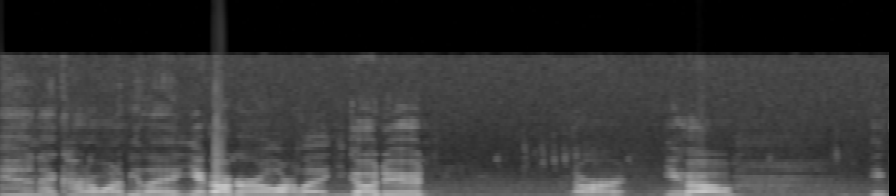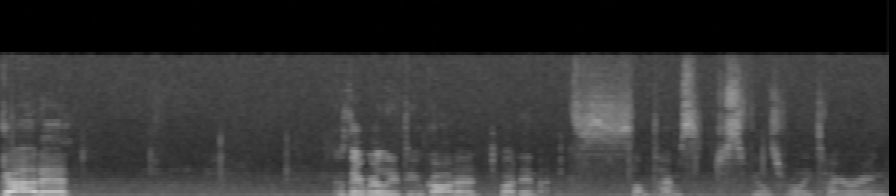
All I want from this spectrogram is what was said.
and I kind of want to be like you go girl or like you go dude or you go you got it because they really do got it, but it sometimes it just feels really tiring.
